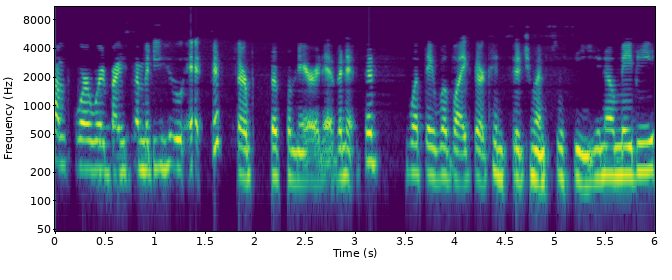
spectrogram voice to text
come forward by somebody who it fits their political narrative and it fits what they would like their constituents to see. You know, maybe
